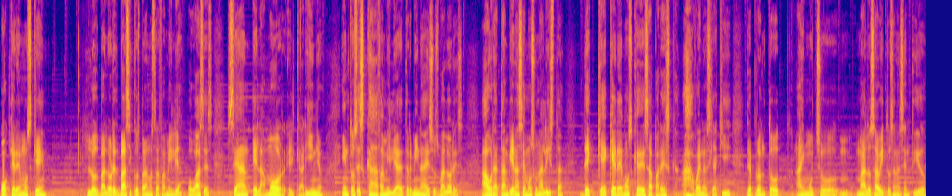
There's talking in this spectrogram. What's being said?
o queremos que los valores básicos para nuestra familia o bases sean el amor, el cariño. Entonces cada familia determina esos valores. Ahora también hacemos una lista de qué queremos que desaparezca. Ah, bueno, es que aquí de pronto hay muchos malos hábitos en el sentido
